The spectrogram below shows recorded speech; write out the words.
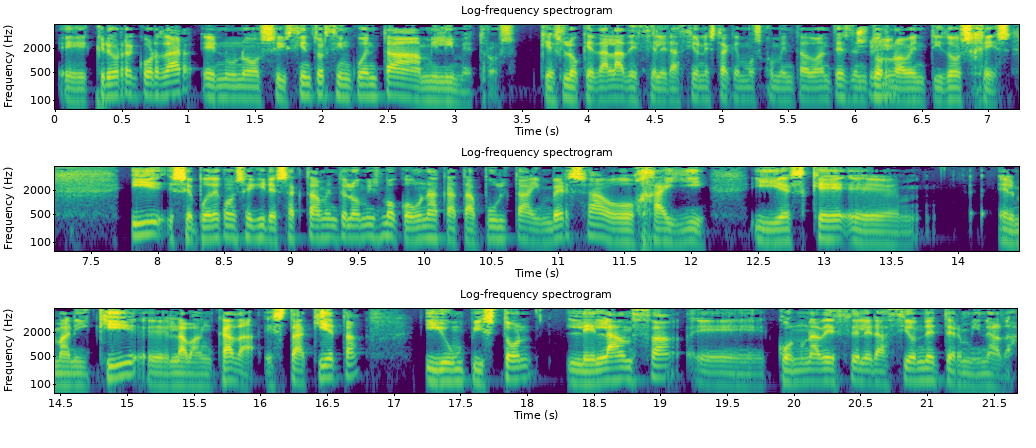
eh, creo recordar, en unos 650 milímetros, que es lo que da la deceleración esta que hemos comentado antes de en torno a 22 Gs. Y se puede conseguir exactamente lo mismo con una catapulta inversa o high y es que eh, el maniquí, eh, la bancada está quieta y un pistón le lanza eh, con una deceleración determinada.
